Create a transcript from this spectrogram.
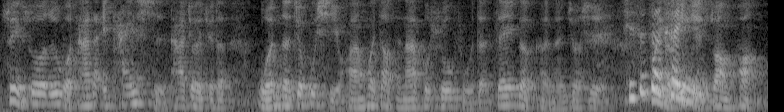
所以说，如果他在一开始他就会觉得闻了就不喜欢，会造成他不舒服的，这一个可能就是其实这可以状况。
